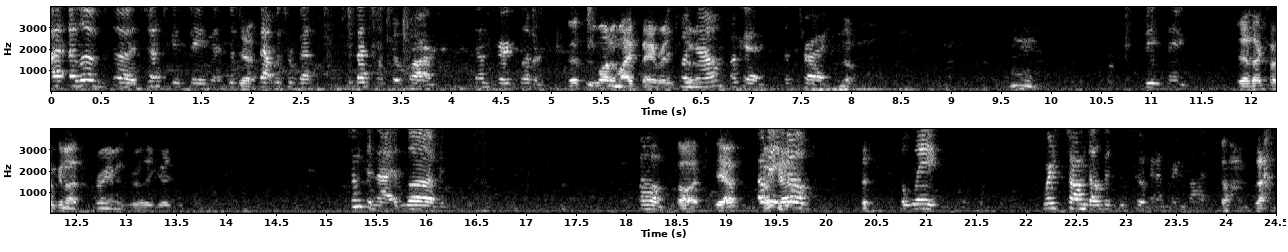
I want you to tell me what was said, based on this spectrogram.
I, I love uh, Jessica saying that this Yeah. that was her best the best one so far. That was very clever. this is one of my favorites This one so- now? Okay, let's try. No. Mm. What do you think? Yeah that coconut cream is really good Something I love. Oh, Oh, yeah. okay. Coconut? So, but wait, where's Tom Douglas's coconut cream pie? Oh, that,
